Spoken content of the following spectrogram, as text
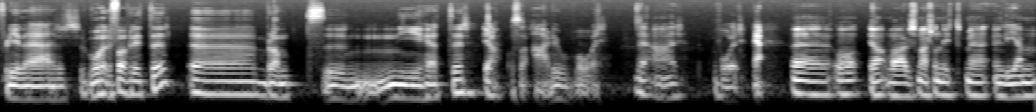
fordi det er våre favoritter eh, blant uh, nyheter. Ja. Og så er det jo vår. Det er vår. Ja. Eh, og ja, hva er det som er så nytt med Liam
